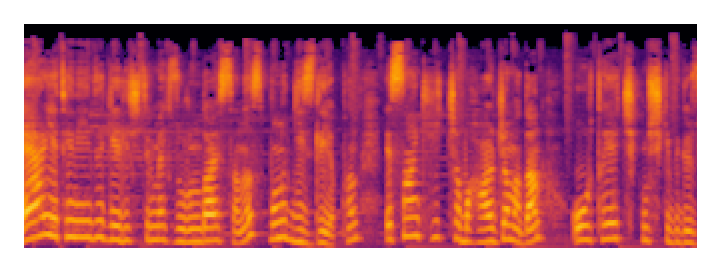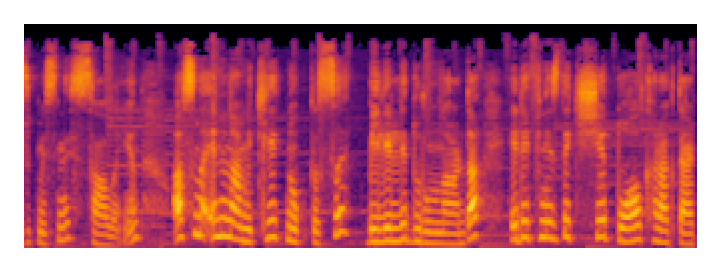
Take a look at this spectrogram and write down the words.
Eğer yeteneğinizi geliştirmek zorundaysanız bunu gizli yapın ve sanki hiç çaba harcamadan ortaya çıkmış gibi gözükmesini sağlayın. Aslında en önemli kilit noktası belirli durumlarda hedefinizde kişiye doğal karakter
